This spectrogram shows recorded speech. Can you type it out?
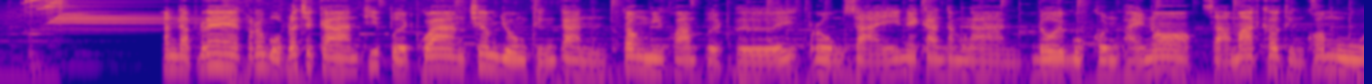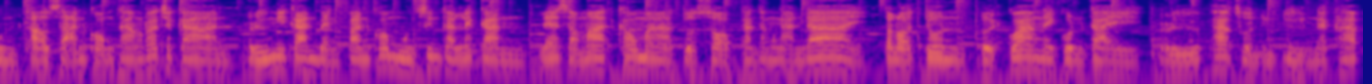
อันดับแรกระบบราชการที่เปิดกว้างเชื่อมโยงถึงกัน ต้องมีความเปิดเผย โปร่งใสในการทำงาน โดยบุคคลภายนอกสามารถเข้าถึงข้อมูล ข่าวสารของทางราชการ หรือมีการแบ่งปันข้อมูลซึ่งกันและกัน และสามารถเข้ามาตรวจสอบการทำงานได้ ตลอดจนเปิดกว้างในกลไก หรือภาคส่วนอื่น ๆ นะครับ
